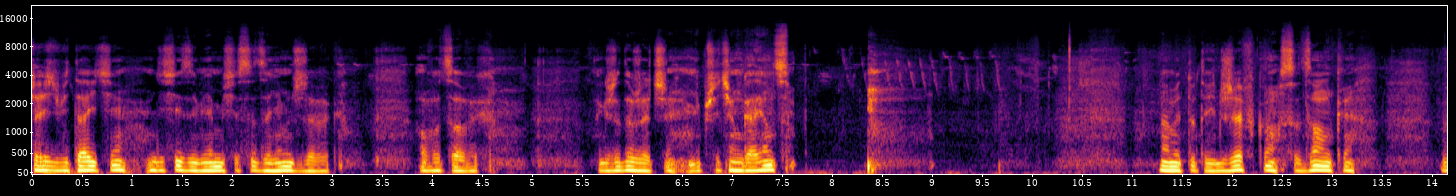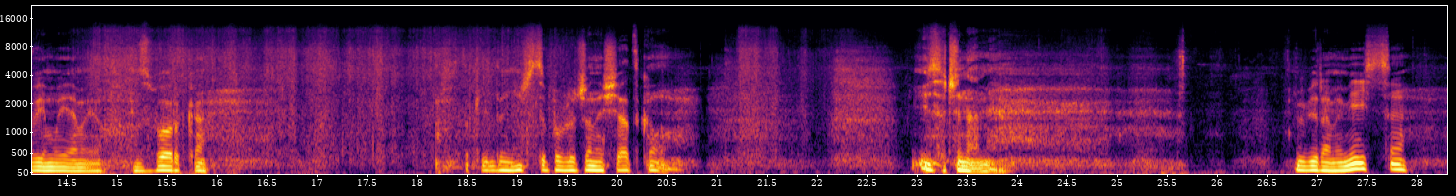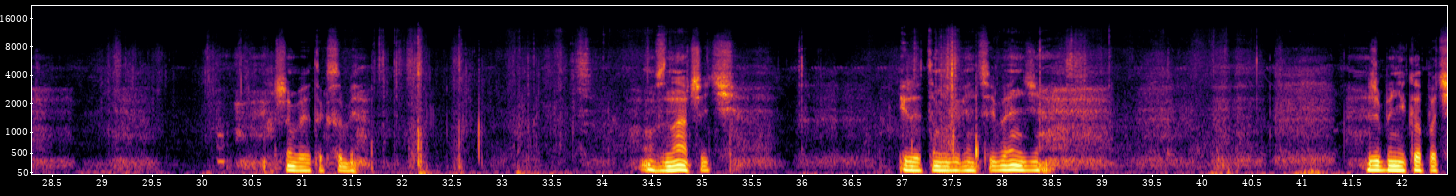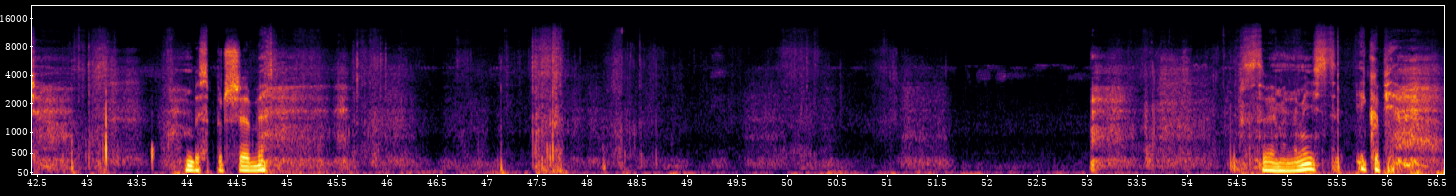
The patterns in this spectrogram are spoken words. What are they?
Cześć, witajcie. Dzisiaj zajmiemy się sadzeniem drzewek owocowych. Także do rzeczy, nie przeciągając. Mamy tutaj drzewko, sadzonkę. Wyjmujemy ją z worka. W takiej doniczce powleczone siatką. I zaczynamy. Wybieramy miejsce. Trzeba je tak sobie oznaczyć, ile to mniej więcej będzie, żeby nie kopać bez potrzeby. Stawiamy na miejsce i kopiemy.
